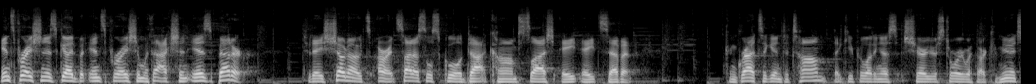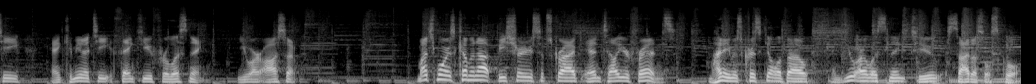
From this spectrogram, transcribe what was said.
Inspiration is good, but inspiration with action is better. Today's show notes are at sidehustleschool.com slash 887. Congrats again to Tom. Thank you for letting us share your story with our community. And community, thank you for listening. You are awesome. Much more is coming up. Be sure you're subscribed and tell your friends. My name is Chris Guillebeau, and you are listening to Side Hustle School.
